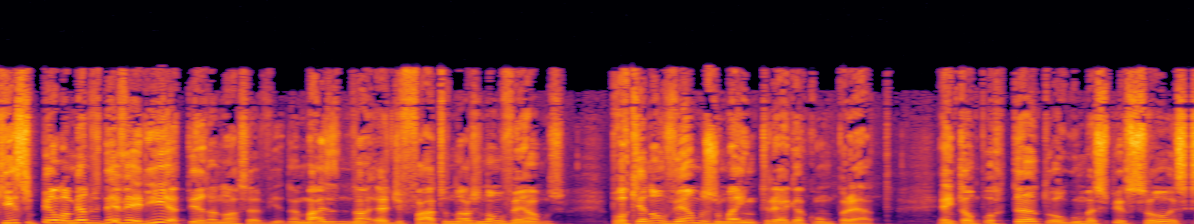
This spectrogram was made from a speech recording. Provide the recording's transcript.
que isso pelo menos deveria ter na nossa vida, mas é, de fato nós não vemos, porque não vemos uma entrega completa. Então, portanto, algumas pessoas,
